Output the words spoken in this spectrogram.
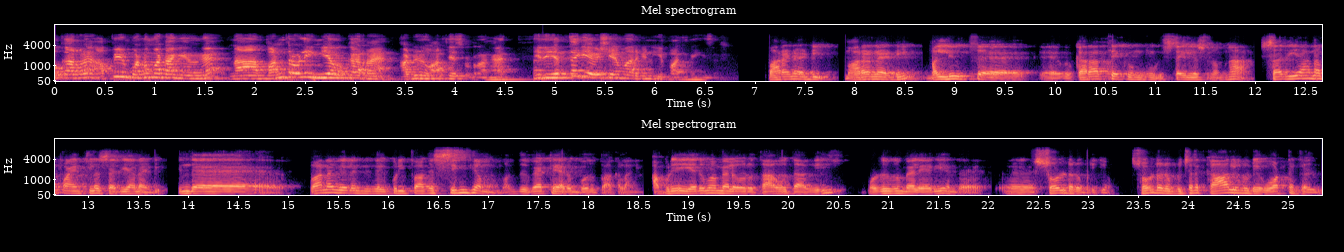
உட்காடுறேன் அப்பயும் பண்ண மாட்டாங்க இவங்க. நான் பண்ற வழி இங்கேயே உட்காடுறேன் அப்படின்னு வார்த்தையை சொல்றாங்க. இது எத்தகைய விஷயமா இருக்குன்னு நீங்க பாக்குறீங்க சார் மரணடி மரணடி மல்யுத்த கராத்தே குங்கு ஸ்டைல சொன்னோம்னா சரியான பாயிண்ட்ல சரியான அடி. இந்த வனவிலங்குகள் குறிப்பாக சிங்கம் வந்து வேட்டையாடும் போது பார்க்கலாம். அப்படியே எருமை மேல ஒரு தாவு தாவி முதுகு மேலே ஏறி அந்த ஷோல்டரை பிடிக்கும். ஷோல்டரை பிடிச்சா காலினுடைய ஓட்டங்கள்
